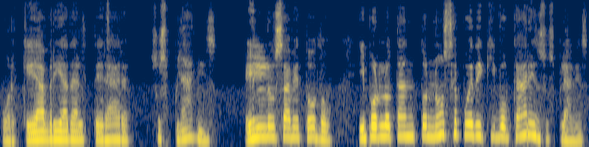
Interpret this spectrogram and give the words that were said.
¿Por qué habría de alterar sus planes? Él lo sabe todo y por lo tanto no se puede equivocar en sus planes.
